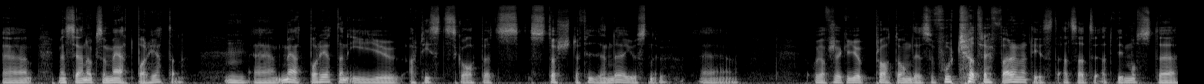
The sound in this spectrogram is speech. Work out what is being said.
Eh, men sen också mätbarheten. Mm. Eh, mätbarheten är ju artistskapets största fiende just nu. Eh, och jag försöker ju prata om det så fort jag träffar en artist. Alltså att, att vi måste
